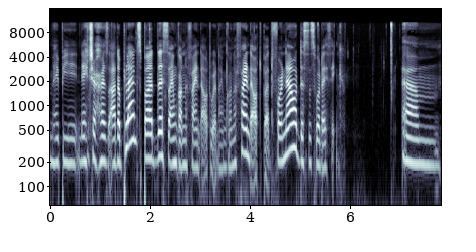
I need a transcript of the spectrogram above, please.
maybe nature has other plans, but this I'm gonna find out when I'm gonna find out. But for now, this is what I think. Um,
